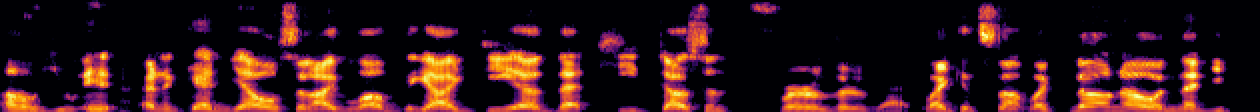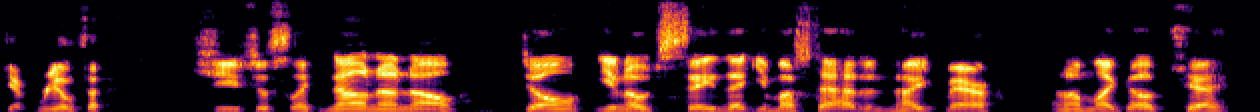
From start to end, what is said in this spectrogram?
oh you it and again yells and I love the idea that he doesn't further that like it's not like no no and then you get real time she's just like no no no don't you know say that you must have had a nightmare and I'm like okay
